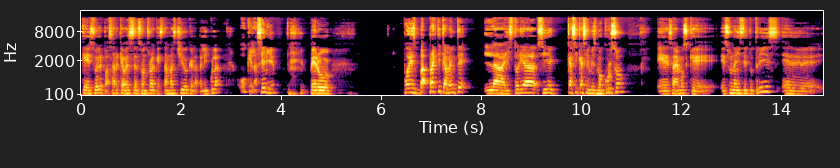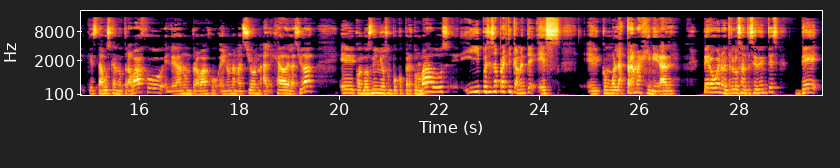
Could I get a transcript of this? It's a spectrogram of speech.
que suele pasar que a veces el soundtrack está más chido que la película o que la serie, pero pues prácticamente la historia sigue casi casi el mismo curso. Eh, sabemos que es una institutriz eh, está buscando trabajo, le dan un trabajo en una mansión alejada de la ciudad. eh, con dos niños un poco perturbados, y pues esa prácticamente es eh, como la trama general. Pero bueno, entre los antecedentes de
